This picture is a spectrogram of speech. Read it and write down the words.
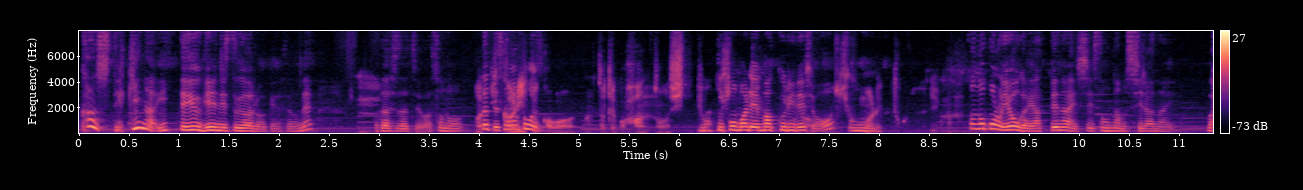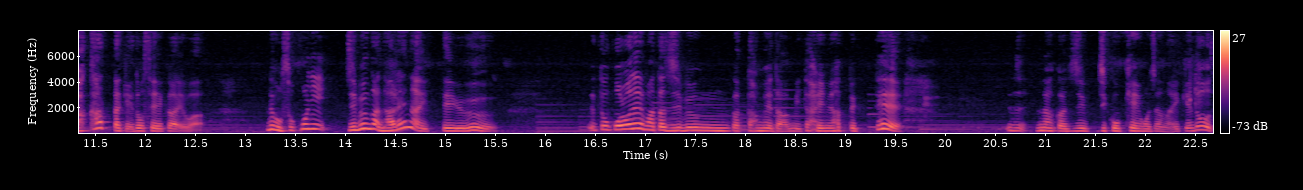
観視できないっていう現実があるわけですよね。うん私たちは。そのまあだってその当時怒りとかは例えば反応して巻き込まれまくりでしょ？巻き込まれるとかね。その頃ヨガやってないしそんなの知らない。分かったけど正解はでもそこに自分がなれないっていうところでまた自分がダメだみたいになってってじなんか自自己嫌悪じゃないけど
